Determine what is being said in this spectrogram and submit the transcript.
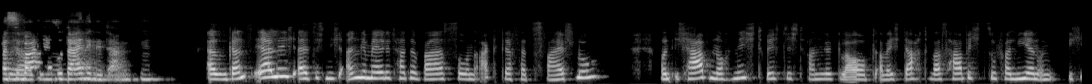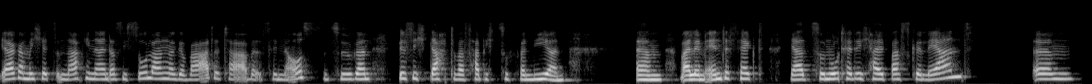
Was Ja, waren da so genau. deine Gedanken? Also ganz ehrlich, als ich mich angemeldet hatte, war es so ein Akt der Verzweiflung. Und ich habe noch nicht richtig dran geglaubt, aber ich dachte, was habe ich zu verlieren? Und ich ärgere mich jetzt im Nachhinein, dass ich so lange gewartet habe, es hinauszuzögern, bis ich dachte, was habe ich zu verlieren? Ähm, weil im Endeffekt, ja, zur Not hätte ich halt was gelernt, ähm,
